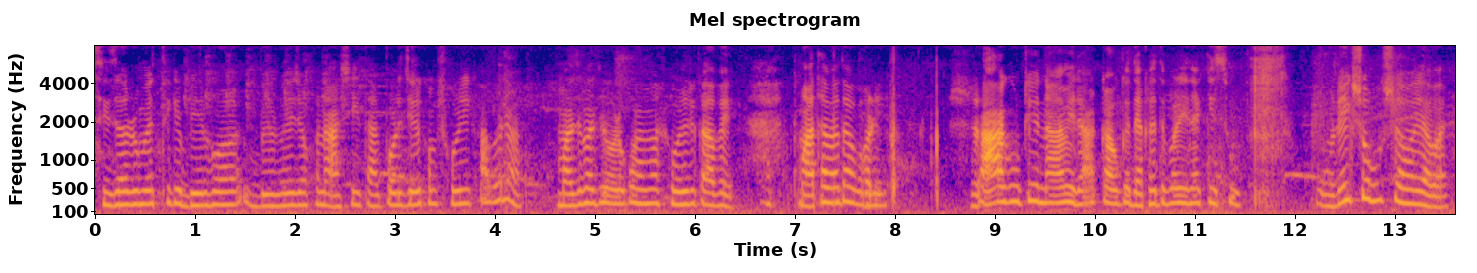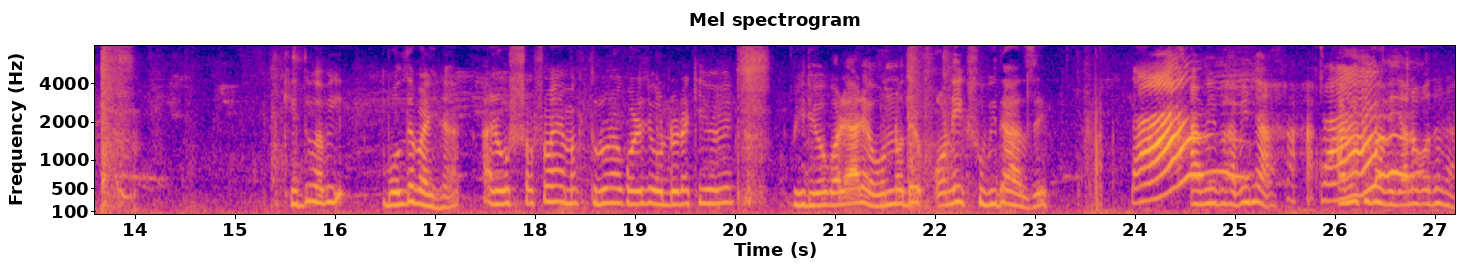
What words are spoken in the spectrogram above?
সিজার রুমের থেকে বের হওয়া, বের হয়ে যখন আসি, তারপরে যেরকম শরীর কাঁপে না, মাঝে মাঝে ওরকম আমার শরীর কাঁপে, মাথা ব্যথা করে। রাগ উঠে না, আমি রাগ কাউকে দেখাতে পারি না কিছু। অনেক সমস্যা হয় আবার। কিন্তু আমি বলতে পারি না। আর ওর সবসময় আমাকে তুলনা করে যে অন্যরা কীভাবে ভিডিও করে। আরে অন্যদের অনেক সুবিধা আছে। আমি ভাবি না আমি কি ভাবি জানো বন্ধুরা?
